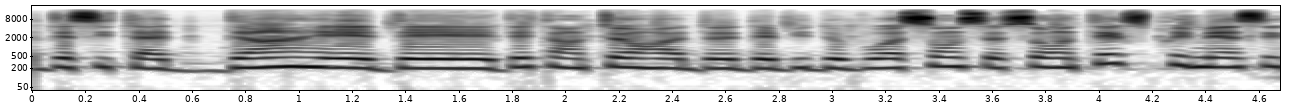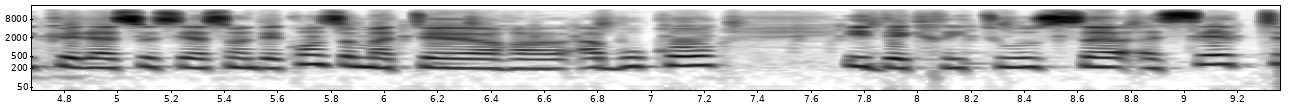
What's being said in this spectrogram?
Des citadins et des détenteurs de débit de boissons se sont exprimés ainsi que l'association des consommateurs à Bouko. Ils décrit tous cette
